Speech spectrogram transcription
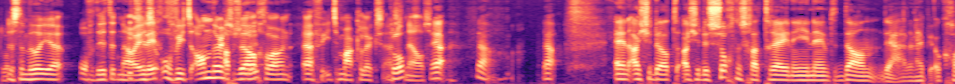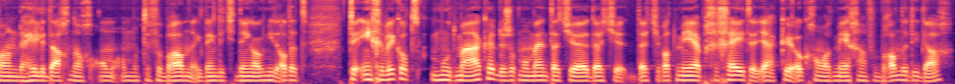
dus dan wil je, of dit het nou Iets is, of iets anders, wel gewoon even iets makkelijks en Klopt. snels. Ja, ja, ja. En als je, dat, als je dus ochtends gaat trainen en je neemt het dan, ja, dan heb je ook gewoon de hele dag nog om, om het te verbranden. Ik denk dat je dingen ook niet altijd te ingewikkeld moet maken. Dus op het moment dat je, dat je, dat je wat meer hebt gegeten, ja, kun je ook gewoon wat meer gaan verbranden die dag.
